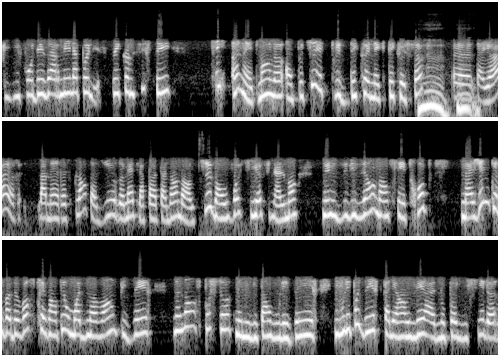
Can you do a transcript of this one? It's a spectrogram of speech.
puis il faut désarmer la police. C'est comme si c'était honnêtement, là, on peut-tu être plus déconnecté que ça? Mmh, Euh, D'ailleurs, la mairesse Plante a dû remettre la pâte à dents dans le tube. On voit qu'il y a finalement une division dans ses troupes. Imagine qu'elle va devoir se présenter au mois de novembre puis dire non, non, c'est pas ça que les militants voulaient dire. Ils voulaient pas dire qu'il fallait enlever à nos policiers leurs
